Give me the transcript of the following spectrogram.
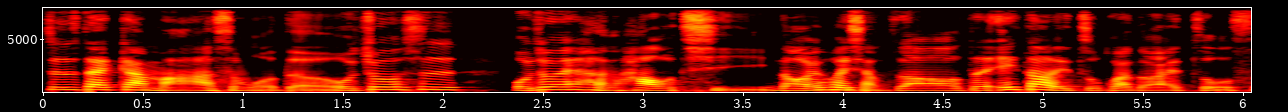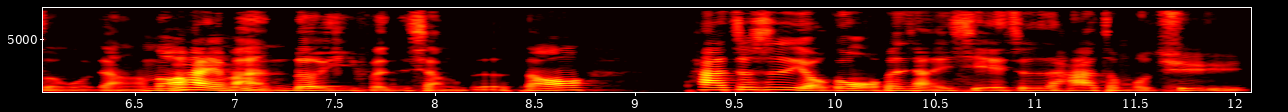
就是在干嘛什么的，我就是我就会很好奇，然后又会想知道，对，哎，到底主管都在做什么这样，然后他也嗯。蛮乐意分享的，然后他就是有跟我分享一些，就是他怎么去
